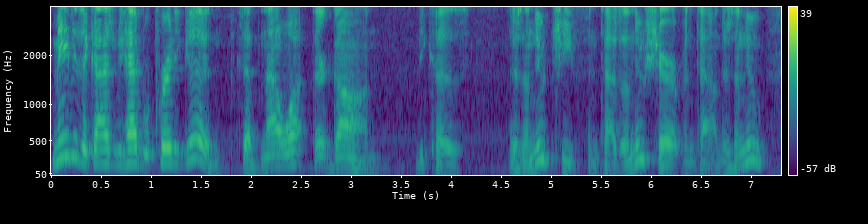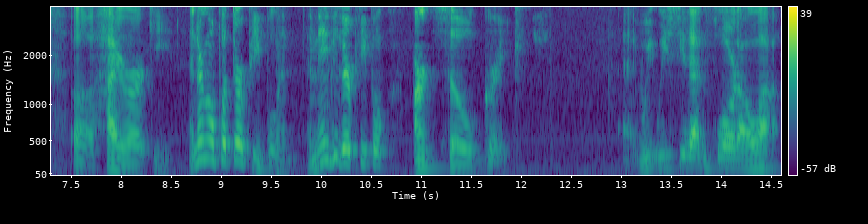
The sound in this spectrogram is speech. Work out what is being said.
maybe the guys we had were pretty good, except now what? They're gone because there's a new chief in town, there's a new sheriff in town, there's a new uh, hierarchy, and they're to put their people in, and maybe their people aren't so great. We we see that in Florida a lot.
